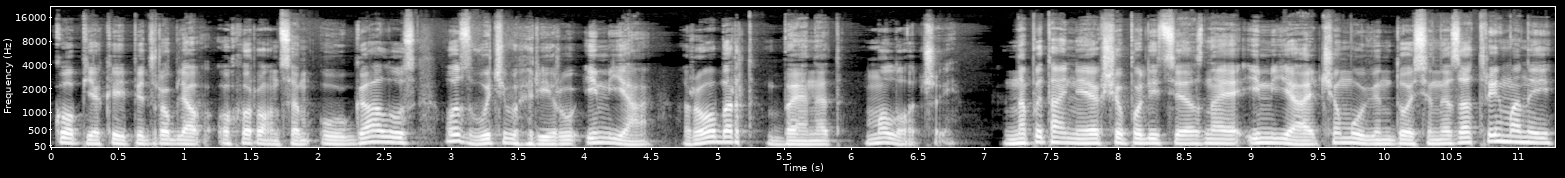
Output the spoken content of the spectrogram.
коп, який підробляв охоронцем у Галус, озвучив Гріру ім'я Роберт Беннет молодший. На питання, якщо поліція знає ім'я, чому він досі не затриманий,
